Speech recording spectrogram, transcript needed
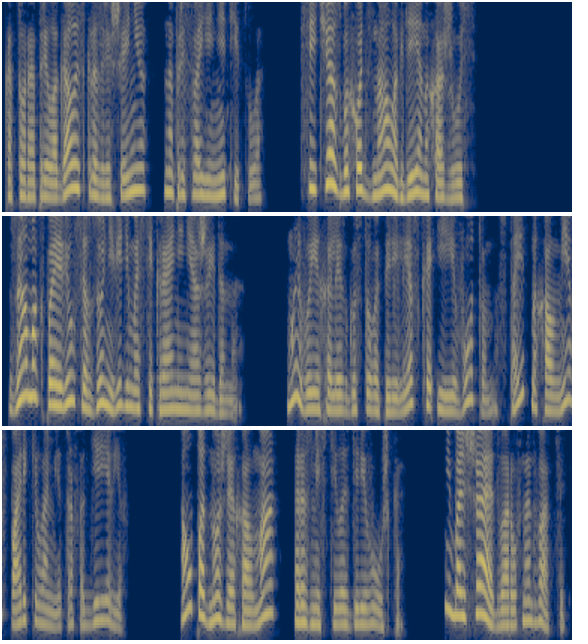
которая прилагалась к разрешению на присвоение титула? Сейчас бы хоть знала, где я нахожусь». Замок появился в зоне видимости крайне неожиданно. Мы выехали из густого перелеска, и вот он, стоит на холме в паре километров от деревьев. А у подножия холма разместилась деревушка. Небольшая, дворов на двадцать.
